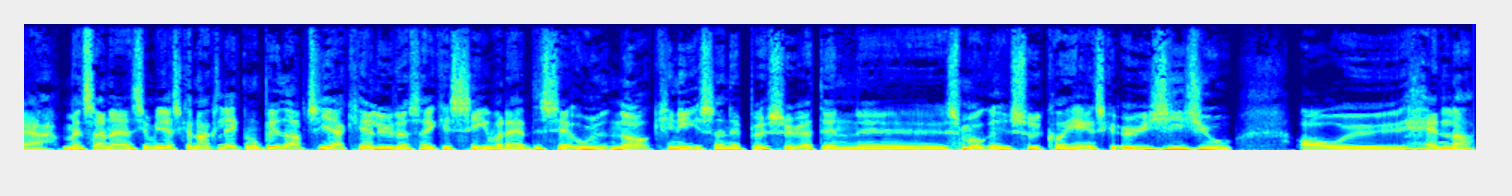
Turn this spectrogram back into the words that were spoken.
Ja, men sådan er det simpelthen. Jeg skal nok lægge nogle billeder op til jer, kære lytter, så I kan se, hvordan det ser ud, når kineserne besøger den øh, smukke sydkoreanske ø Jeju og øh, handler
